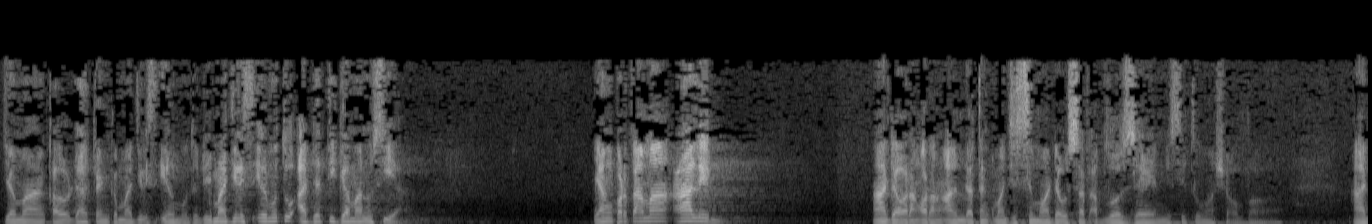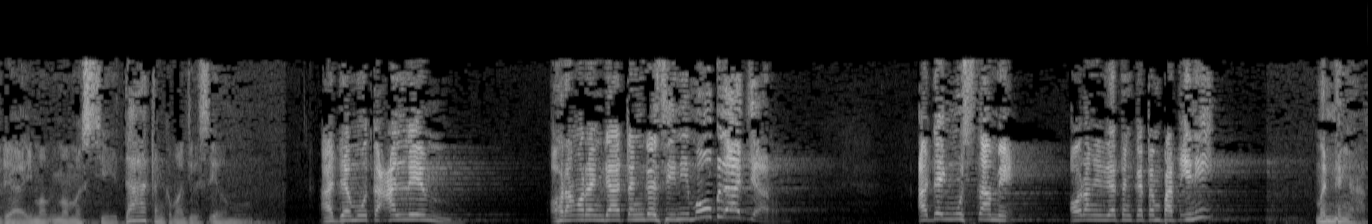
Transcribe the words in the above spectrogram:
Jemaah kalau datang ke majelis ilmu tuh, di majelis ilmu tuh ada tiga manusia. Yang pertama alim. Ada orang-orang alim datang ke majelis ilmu, ada Ustaz Abdul Zain di situ, masya Allah. Ada imam-imam masjid datang ke majelis ilmu. Ada muta'alim. Orang-orang yang datang ke sini mau belajar. Ada yang mustami. Orang yang datang ke tempat ini mendengar.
